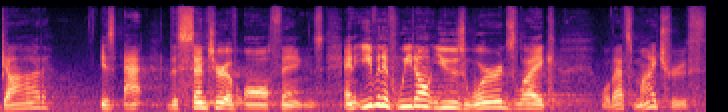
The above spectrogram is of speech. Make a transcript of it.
God is at the center of all things. And even if we don't use words like, well, that's my truth,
